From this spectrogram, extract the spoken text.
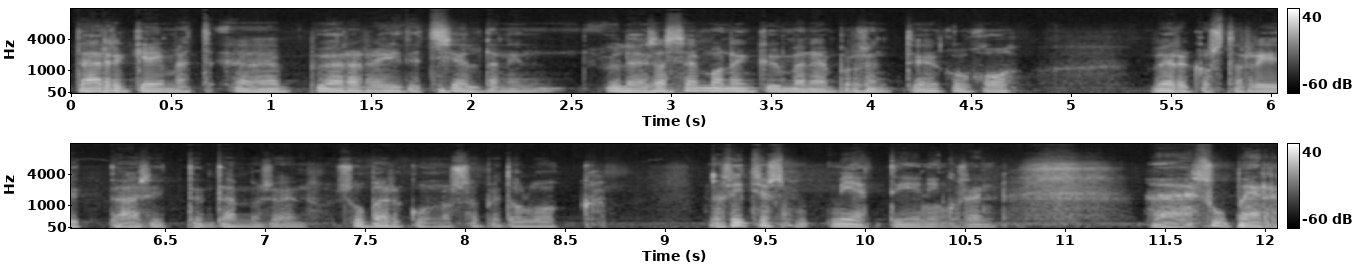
tärkeimmät pyöräreitit sieltä, niin yleensä semmoinen 10 prosenttia koko verkosta riittää sitten tämmöiseen superkunnossapitoluokkaan. No sitten jos miettii niin sen super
